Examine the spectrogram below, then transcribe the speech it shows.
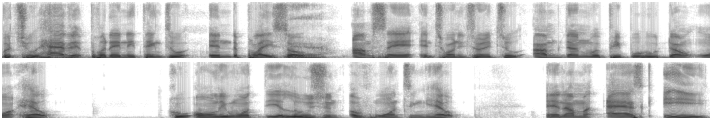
but you haven't put anything to into place. So Yeah. I'm saying in 2022, I'm done with people who don't want help, who only want the illusion of wanting help, and I'm gonna ask E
